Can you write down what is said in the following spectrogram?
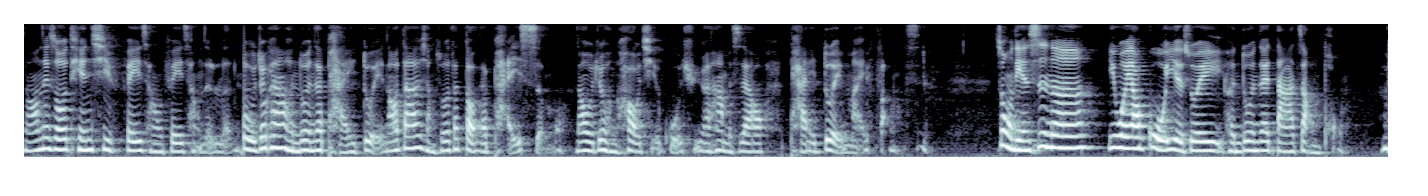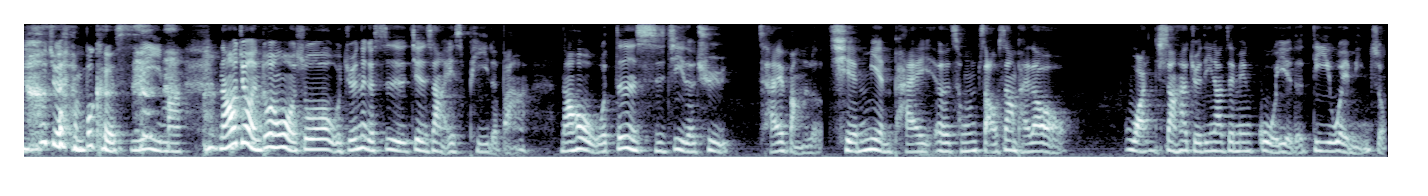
然后那时候天气非常非常的冷，我就看到很多人在排队，然后大家想说他到底在排什么？然后我就很好奇的过去，因为他们是要排队买房子。重点是呢，因为要过夜，所以很多人在搭帐篷，你不觉得很不可思议吗？然后就很多人问我说：“我觉得那个是建商 SP 的吧？”然后我真的实际的去采访了前面排，呃，从早上排到。晚上，他决定要这边过夜的第一位民众，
